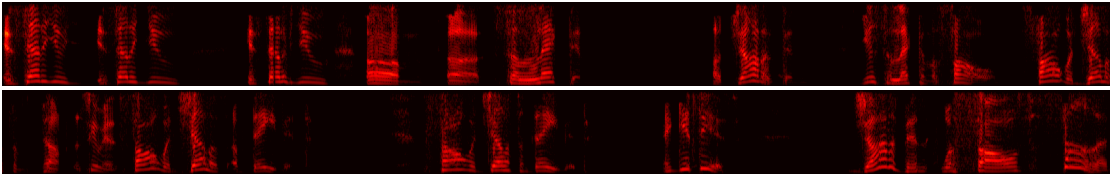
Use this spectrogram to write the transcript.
Instead of you instead of you instead of you um uh selecting a Jonathan, you're selecting a Saul. Saul was jealous of excuse me, Saul was jealous of David. Saul was jealous of David. And get this, Jonathan was Saul's son.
